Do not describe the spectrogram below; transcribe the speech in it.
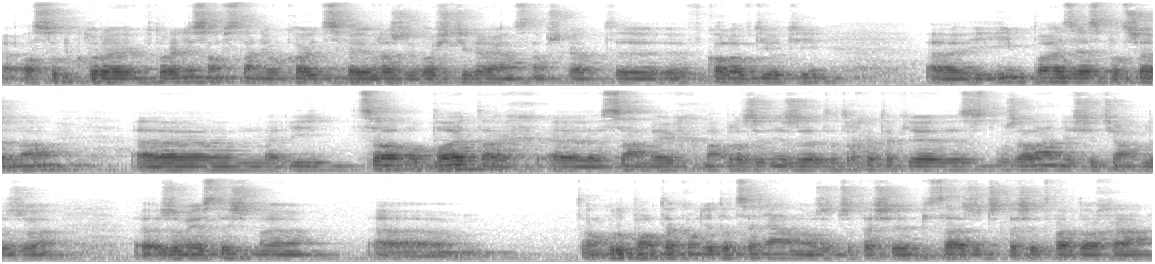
e, osób, które, które nie są w stanie ukoić swojej wrażliwości, grając na przykład w Call of Duty E, i im poezja jest potrzebna. I co o poetach e, samych, mam wrażenie, że to trochę takie jest użalanie się ciągle, że, e, że my jesteśmy tą grupą taką niedocenianą, że czyta się pisarzy, czyta się twardocha,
